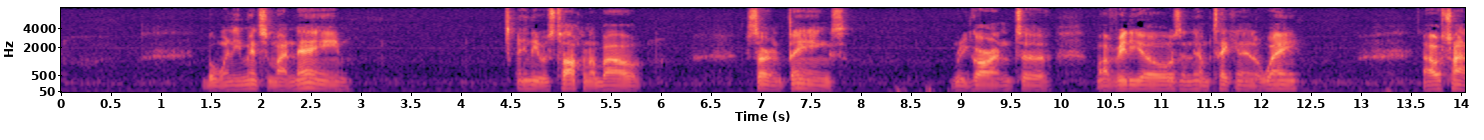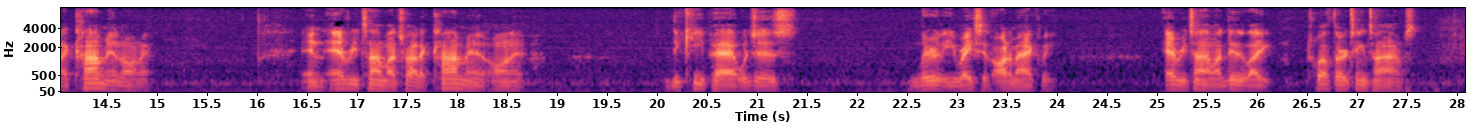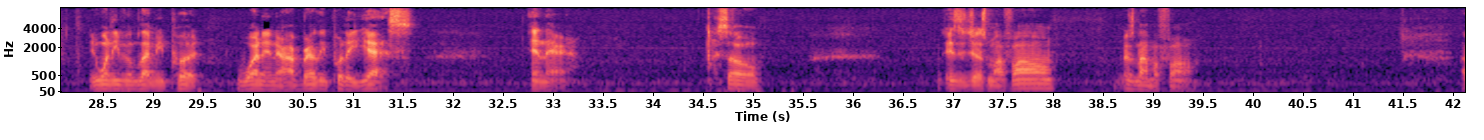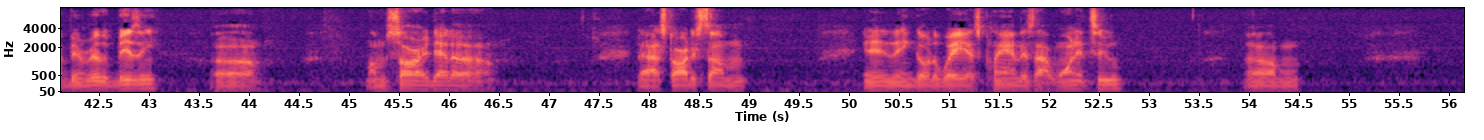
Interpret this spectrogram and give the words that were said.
But when he mentioned my name and he was talking about certain things regarding to my videos and them taking it away. I was trying to comment on it. And every time I try to comment on it, the keypad would just literally erase it automatically. Every time I did it like 12, 13 times. It wouldn't even let me put one in there. I barely put a yes in there. So is it just my phone? It's not my phone. I've been really busy. Uh, I'm sorry that uh that I started something and it didn't go the way as planned as I wanted to. Um,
